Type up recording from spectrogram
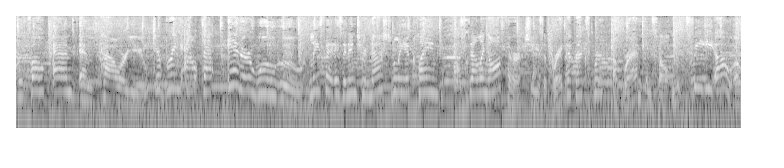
provoke and empower you to bring out that is an internationally acclaimed best-selling author. She's a breakup expert, a brand consultant, CEO of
